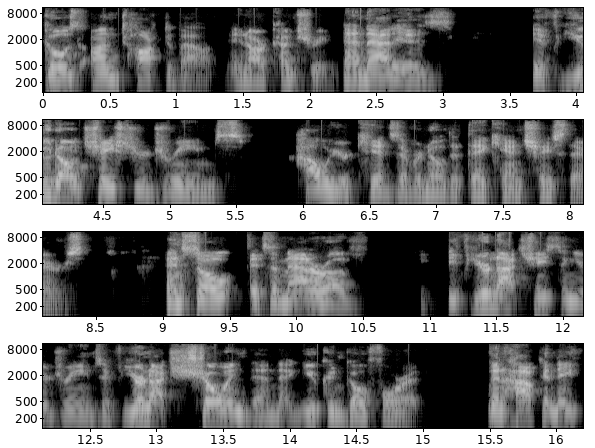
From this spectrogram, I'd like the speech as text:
goes untalked about in our country. And that is if you don't chase your dreams, how will your kids ever know that they can chase theirs? And so it's a matter of if you're not chasing your dreams, if you're not showing them that you can go for it, then how can they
